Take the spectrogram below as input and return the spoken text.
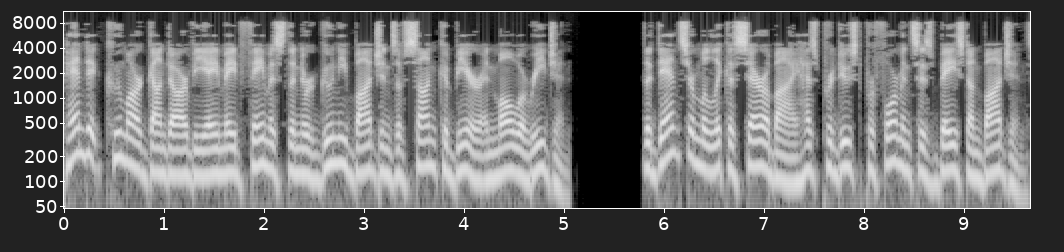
Pandit Kumar Gandharva made famous the Nirguni bhajans of Sant Kabir and Malwa region. The dancer Mallika Sarabhai has produced performances based on bhajans.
